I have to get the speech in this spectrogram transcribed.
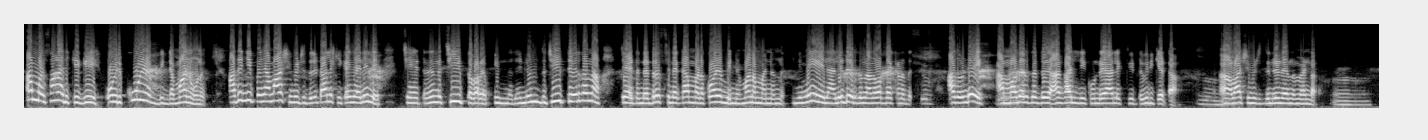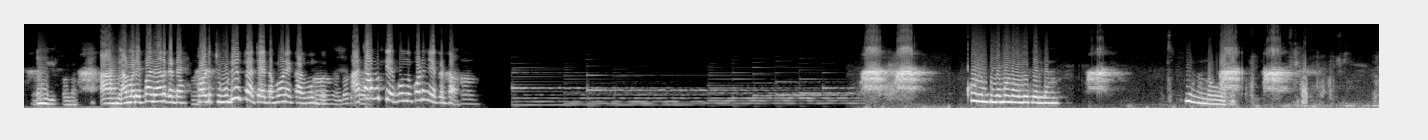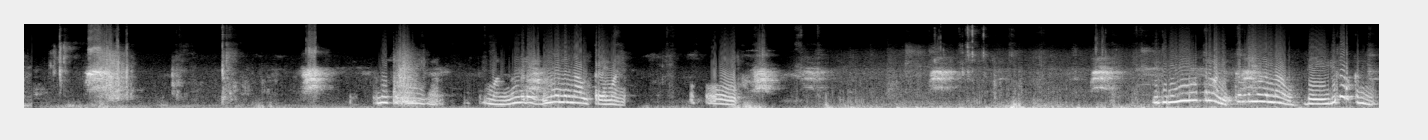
അമ്മ സാരിക്കേ ഒരു കുഴമ്പിന്റെ മണമാണ്. അതിനിപ്പോ ഞാൻ വാഷിംഗ് മെഷീനിൽ ഇട്ട് അലക്കി കഴിഞ്ഞാലില്ലേ ചേട്ടൻ എന്നെ ചീത്ത പറയും. ഇന്നലെ എന്നെ എന്ത് ചീത്തയായിരുന്നാ ചേട്ടന്റെ ഡ്രസ്സിനൊക്കെ അമ്മയുടെ കുഴമ്പിന്റെ മണം മഞ്ഞെന്ന് ഇനി മേലാൽ ഇടരുതെന്നാണ് പറഞ്ഞേക്കണത്. അതുകൊണ്ടേ അമ്മ അതെടുത്തിട്ട് ആ കല്ലി കൊണ്ട് അലക്കിയിട്ട് വിരിക്കട്ടാ. ആ വാഷിംഗ് മെഷീനിൽ ഇടയൊന്നും വേണ്ട. ആ. നമ്മുടെ ഈ പണി നടക്കട്ടെ. അവിടെ മുടി ഇട്ടാ ചേട്ടൻ പോണേക്കാൾ മുമ്പ്. ആ, ചവിട്ടിയൊക്കെ ഒന്ന് കുടഞ്ഞേക്കട്ടോ കുഴമ്പിന്റെ മണമൊന്നുമില്ലല്ലോ മണ്ണും കൂടെ ഒന്നുമില്ലെന്നാവും ഇത്രയും മണ്ണ്. ഓ. ഇതിന് മാത്രം അഴുക്ക് എവിടെ ഡെയിലി തുറക്കണേ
